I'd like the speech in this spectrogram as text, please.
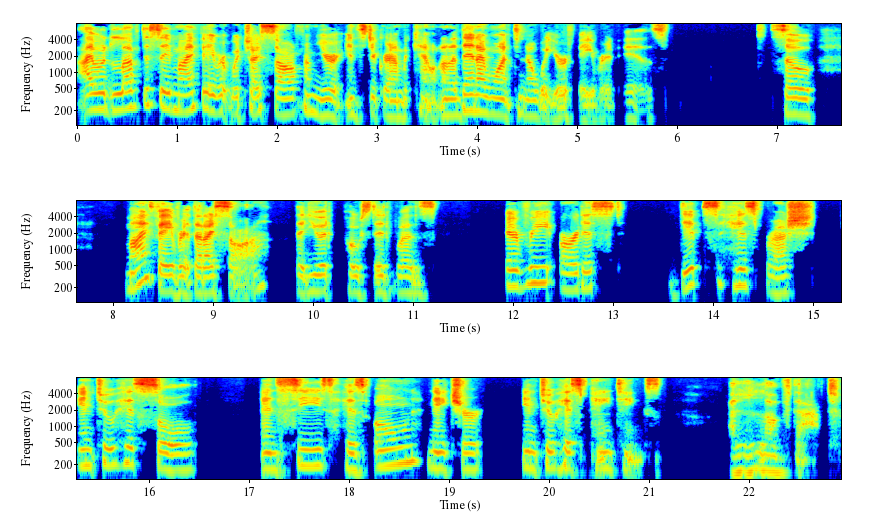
i would love to say my favorite which i saw from your instagram account and then i want to know what your favorite is so my favorite that i saw that you had posted was every artist dips his brush into his soul and sees his own nature into his paintings. I love that.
